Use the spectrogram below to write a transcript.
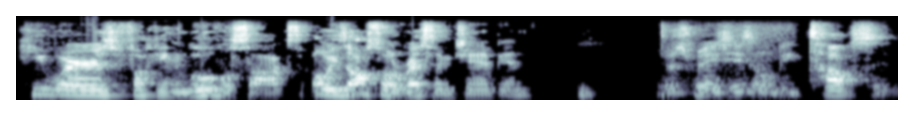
He wears fucking Louisville socks. Oh, he's also a wrestling champion. Which means he's gonna be tossing,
